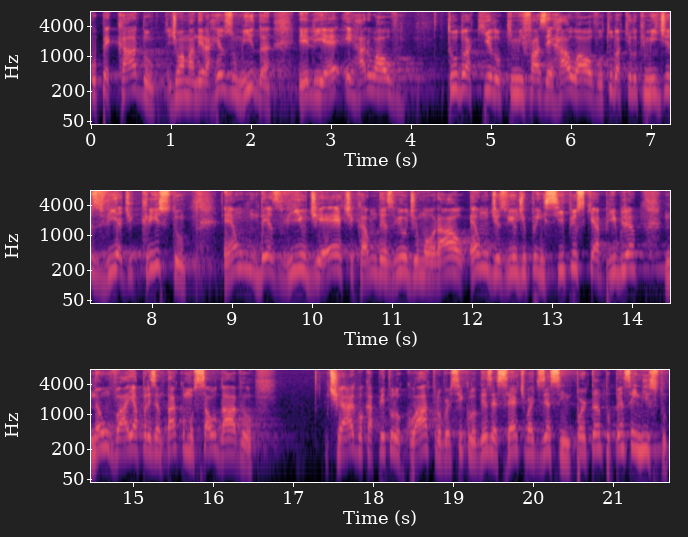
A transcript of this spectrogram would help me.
o pecado, de uma maneira resumida, ele é errar o alvo. Tudo aquilo que me faz errar o alvo, tudo aquilo que me desvia de Cristo, é um desvio de ética, um desvio de moral, é um desvio de princípios que a Bíblia não vai apresentar como saudável. Tiago capítulo 4, versículo 17 vai dizer assim: Portanto, pensem nisto.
